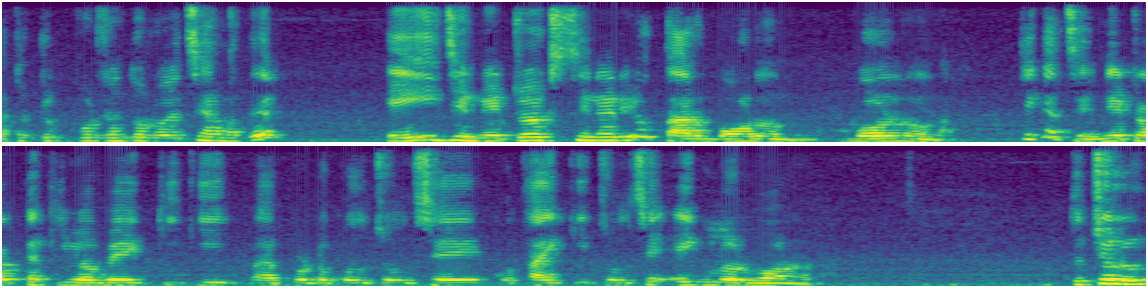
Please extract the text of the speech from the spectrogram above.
এতটুক পর্যন্ত রয়েছে আমাদের এই যে নেটওয়ার্ক সিনারিও তার বর্ণন বর্ণনা, ঠিক আছে? নেটওয়ার্কটা কীভাবে, কি কি প্রোটোকল চলছে, কোথায় কি চলছে, এইগুলোর বর্ণনা। তো চলুন,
